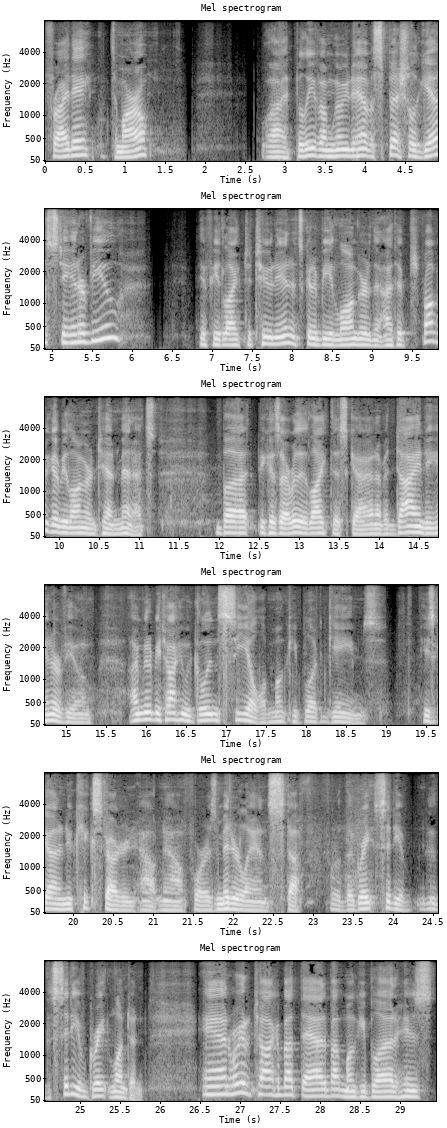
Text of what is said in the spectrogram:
Friday tomorrow. Well, I believe I'm going to have a special guest to interview. If you'd like to tune in, it's going to be longer than I think. It's probably going to be longer than ten minutes but because I really like this guy and I've been dying to interview him, I'm going to be talking with Glynn Seal of Monkey Blood Games. He's got a new Kickstarter out now for his Midderlands stuff for the great city of the city of Great London, and we're going to talk about that, about Monkey Blood, his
